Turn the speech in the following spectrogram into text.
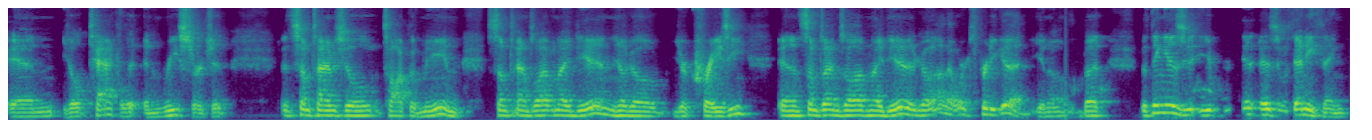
and he'll tackle it and research it. And sometimes he'll talk with me and sometimes I'll have an idea and he'll go, you're crazy. And sometimes I'll have an idea and go, oh, that works pretty good, you know? But the thing is, you, as with anything,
